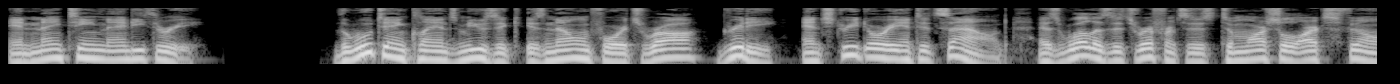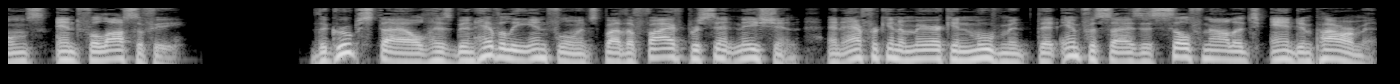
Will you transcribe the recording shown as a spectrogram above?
in 1993. The Wu Tang Clan's music is known for its raw, gritty, and street oriented sound, as well as its references to martial arts films and philosophy. The group's style has been heavily influenced by the 5% Nation, an African American movement that emphasizes self knowledge and empowerment.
